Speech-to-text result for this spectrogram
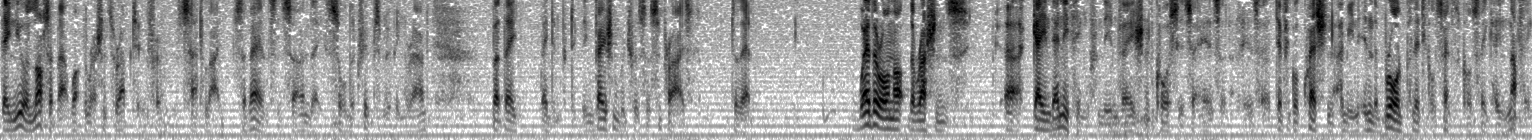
they knew a lot about what the Russians were up to from satellite surveillance and so on. They saw the troops moving around, but they, they didn't predict the invasion, which was a surprise to them. Whether or not the Russians uh, gained anything from the invasion, of course, is a, is, a, is a difficult question. I mean, in the broad political sense, of course, they gained nothing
